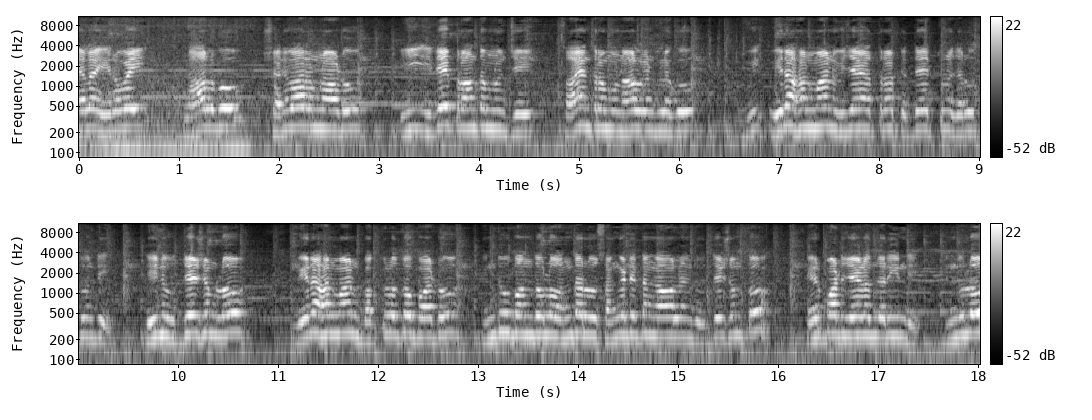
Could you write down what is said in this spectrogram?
నెల ఇరవై నాలుగు శనివారం నాడు ఈ ఇదే ప్రాంతం నుంచి సాయంత్రం నాలుగు గంటలకు వీర హనుమాన్ విజయయాత్ర పెద్ద ఎత్తున జరుగుతుంది. దీని ఉద్దేశంలో వీర హనుమాన్ భక్తులతో పాటు హిందూ బంధువులు అందరూ సంఘటితం కావాలనే ఉద్దేశంతో ఏర్పాటు చేయడం జరిగింది. ఇందులో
